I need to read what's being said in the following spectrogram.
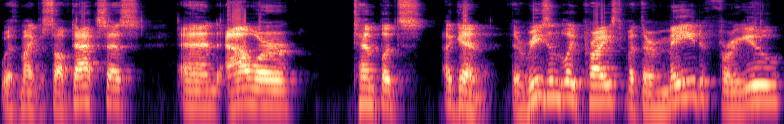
with Microsoft Access and our templates. Again, they're reasonably priced, but they're made for you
